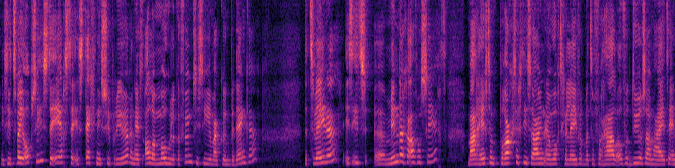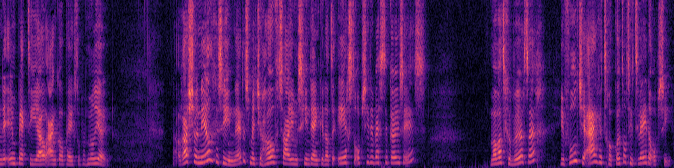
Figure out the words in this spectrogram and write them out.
Je ziet twee opties. De eerste is technisch superieur en heeft alle mogelijke functies die je maar kunt bedenken. De tweede is iets uh, minder geavanceerd, maar heeft een prachtig design en wordt geleverd met een verhaal over duurzaamheid en de impact die jouw aankoop heeft op het milieu. Nou, rationeel gezien, hè, dus met je hoofd zou je misschien denken dat de eerste optie de beste keuze is. Maar wat gebeurt er? Je voelt je aangetrokken tot die tweede optie.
